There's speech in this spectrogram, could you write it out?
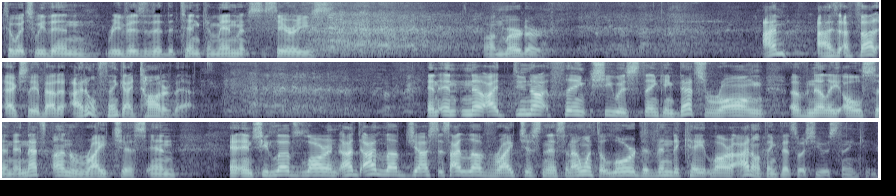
to which we then revisited the Ten Commandments series on murder. I'm, I've thought actually about it. I don't think I taught her that. And, and no, I do not think she was thinking, that's wrong of Nellie Oleson, and that's unrighteous. And, and, and she loves Laura. I, I love justice. I love righteousness. And I want the Lord to vindicate Laura. I don't think that's what she was thinking.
